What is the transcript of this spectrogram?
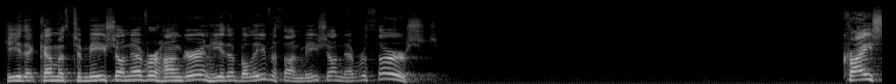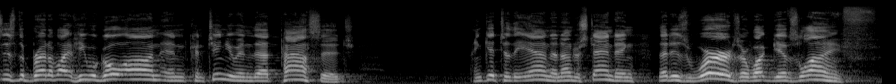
He that cometh to me shall never hunger, and he that believeth on me shall never thirst. Christ is the bread of life. He will go on and continue in that passage and get to the end and understanding that his words are what gives life.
